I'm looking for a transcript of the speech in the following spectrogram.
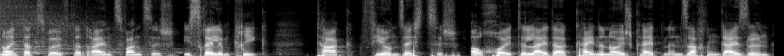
9.12.23 Israel im Krieg. Tag 64. Auch heute leider keine Neuigkeiten in Sachen Geiseln.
